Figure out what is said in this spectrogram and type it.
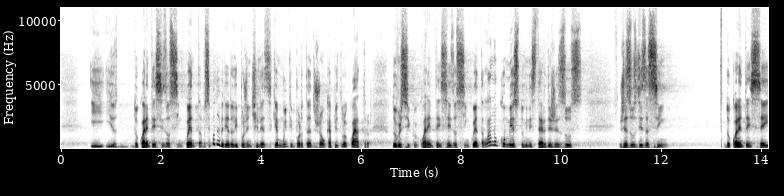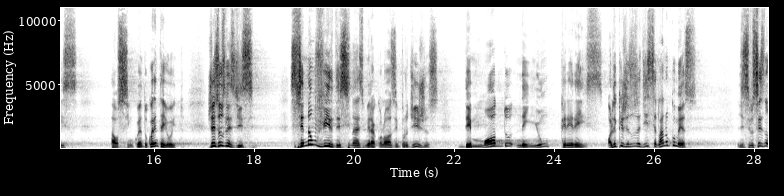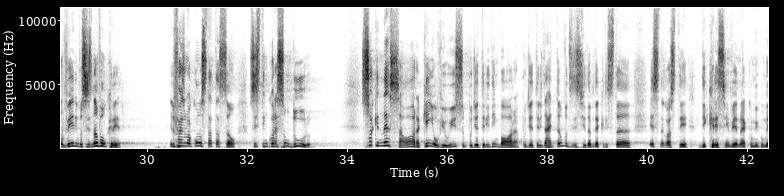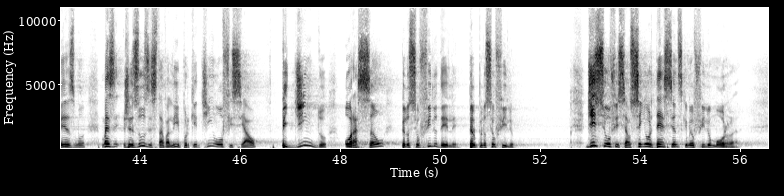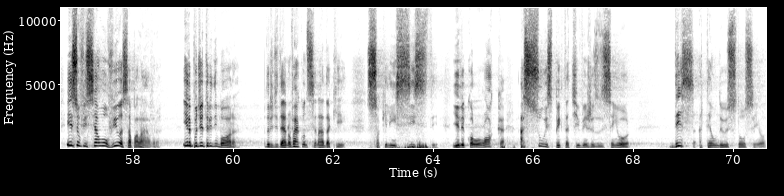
e, e, do 46 ao 50, você pode abrir ali por gentileza, que é muito importante. João capítulo 4, do versículo 46 ao 50. Lá no começo do ministério de Jesus, Jesus diz assim, do 46 ao 50, do 48. Jesus lhes disse: Se não virdes sinais miraculosos e prodígios, de modo nenhum crereis. Olha o que Jesus disse lá no começo. Ele disse: se vocês não verem, vocês não vão crer. Ele faz uma constatação: vocês têm coração duro. Só que nessa hora, quem ouviu isso podia ter ido embora, podia ter ido, ah, então vou desistir da vida cristã, esse negócio de, de crer sem ver não é comigo mesmo. Mas Jesus estava ali porque tinha um oficial pedindo oração pelo seu filho dele, pelo, pelo seu filho. Disse o oficial: Senhor, desce antes que meu filho morra. Esse oficial ouviu essa palavra. E ele podia ter ido embora. Poderia dizer: é, não vai acontecer nada aqui. Só que ele insiste e ele coloca a sua expectativa em Jesus. Senhor, desça até onde eu estou, Senhor,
